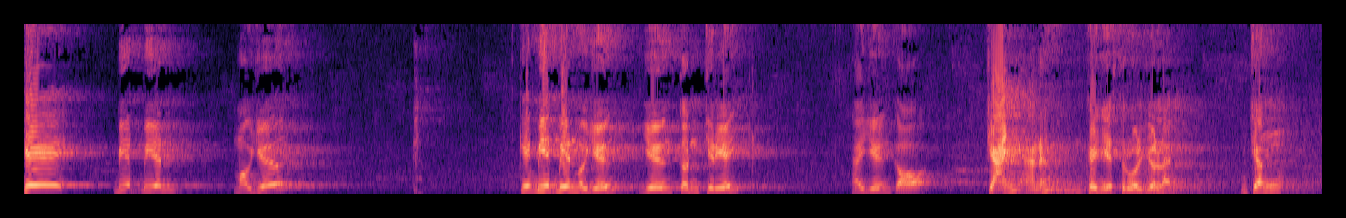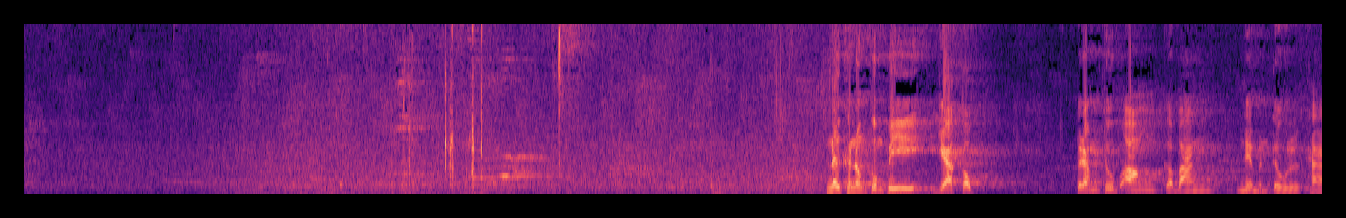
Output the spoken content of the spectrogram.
គេបៀតបៀនមកយើងគេបៀតបៀនមកយើងយើងទុនជ្រាយហើយយើងក៏ចាញ់អាហ្នឹងឃើញស្រួលយល់ហើយអញ្ចឹង នៅក្នុងគម្ពីរយ៉ាកុបព្រះបន្ទូលព្រះអង្គក៏បាននិបន្ទូលថា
